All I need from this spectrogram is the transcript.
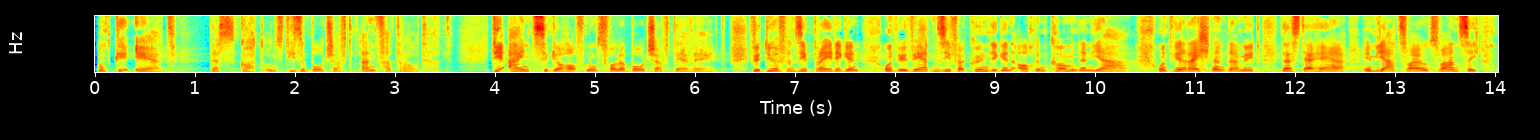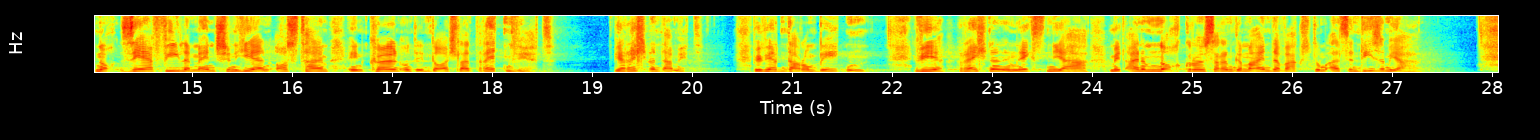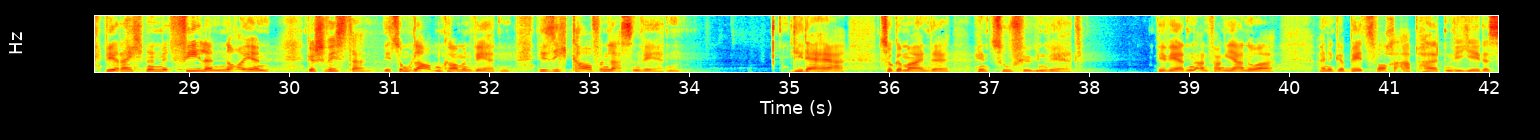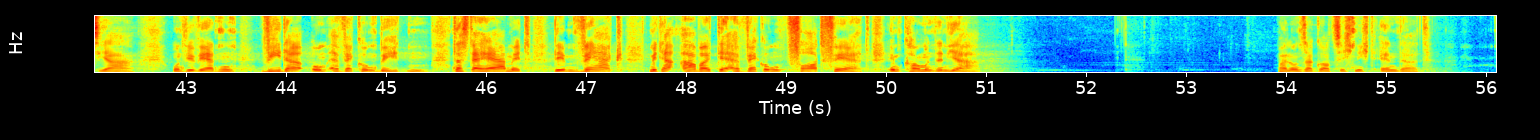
und geehrt, dass Gott uns diese Botschaft anvertraut hat. Die einzige hoffnungsvolle Botschaft der Welt. Wir dürfen sie predigen und wir werden sie verkündigen, auch im kommenden Jahr. Und wir rechnen damit, dass der Herr im Jahr 22 noch sehr viele Menschen hier in Ostheim, in Köln und in Deutschland retten wird. Wir rechnen damit. Wir werden darum beten. Wir rechnen im nächsten Jahr mit einem noch größeren Gemeindewachstum als in diesem Jahr. Wir rechnen mit vielen neuen Geschwistern, die zum Glauben kommen werden, die sich taufen lassen werden, die der Herr zur Gemeinde hinzufügen wird. Wir werden Anfang Januar eine Gebetswoche abhalten wie jedes Jahr. Und wir werden wieder um Erweckung beten, dass der Herr mit dem Werk, mit der Arbeit der Erweckung fortfährt im kommenden Jahr. Weil unser Gott sich nicht ändert,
